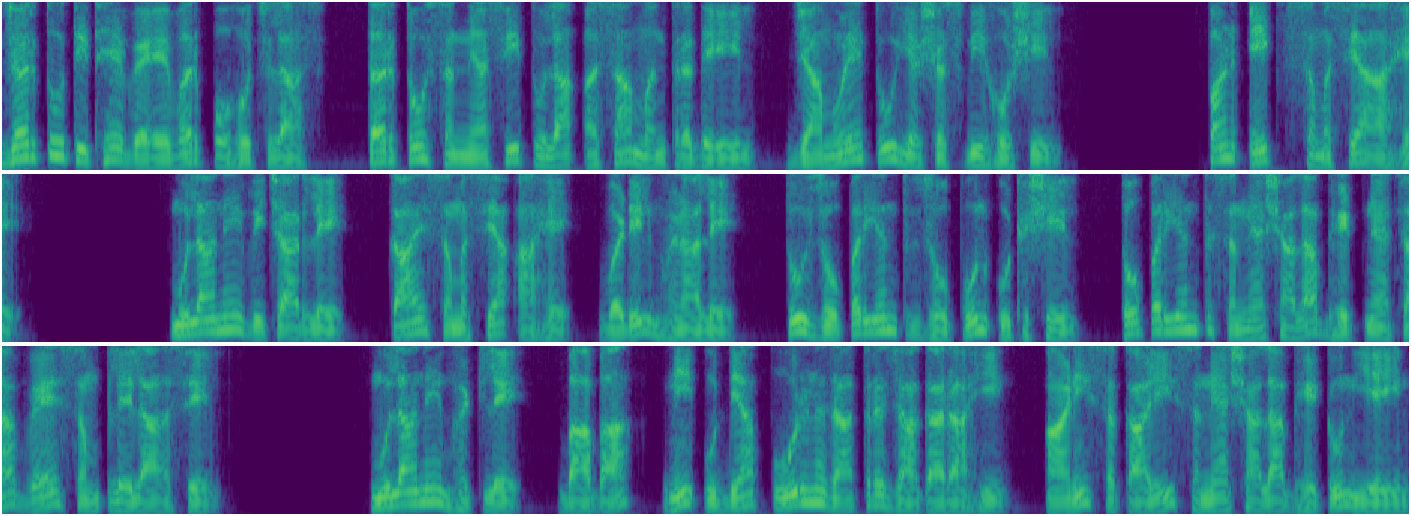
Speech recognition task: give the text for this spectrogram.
जर तू तिथे वेळेवर पोहोचलास तर तो संन्यासी तुला असा मंत्र देईल ज्यामुळे तू यशस्वी होशील. पण एक समस्या आहे. मुलाने विचारले काय समस्या आहे? वडील म्हणाले तू जोपर्यंत झोपून उठशील तोपर्यंत संन्याशाला भेटण्याचा वेळ संपलेला असेल. मुलाने म्हटले बाबा मी उद्या पूर्ण रात्र जागा राहीन आणि सकाळी संन्याशाला भेटून येईन.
